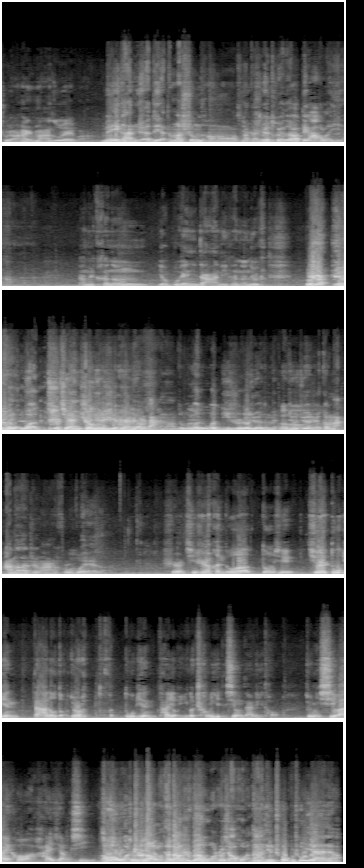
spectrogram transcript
主要还是麻醉吧。没感觉也他妈生疼，我操，感觉腿都要掉了一样。那那可能要不给你打，你可能就不是，因为我我 之前更厉害没有打嘛，就我我一直就觉得没，我就觉得这干嘛呢？这玩意儿齁贵的。是，其实很多东西，其实毒品大家都懂，就是毒品它有一个成瘾性在里头，就你吸完以后啊还想吸。就哦，我知道了。他当时问我说：“小伙子，您抽不抽烟呀？”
